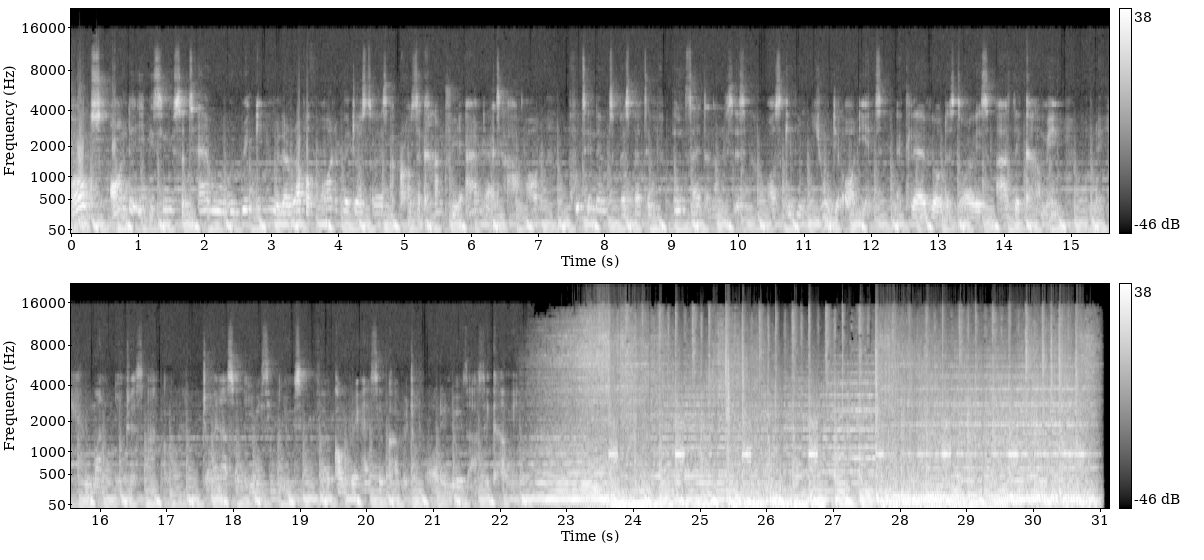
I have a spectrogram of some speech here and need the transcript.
Folks, on the EBC News at Ten, we will be bringing you the wrap of all the major stories across the country and that's entire about putting them to perspective insight analysis, whilst giving you, the audience, a clear view of the stories as they come in from the human interest angle. Join us on EBC News for a comprehensive coverage of all the news.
